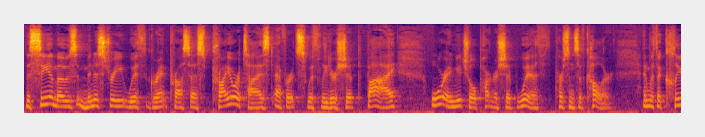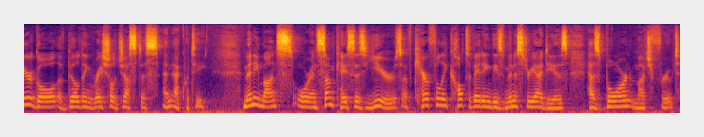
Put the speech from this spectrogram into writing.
the CMO's Ministry with Grant process prioritized efforts with leadership by or in mutual partnership with persons of color, and with a clear goal of building racial justice and equity. Many months, or in some cases years, of carefully cultivating these ministry ideas has borne much fruit.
